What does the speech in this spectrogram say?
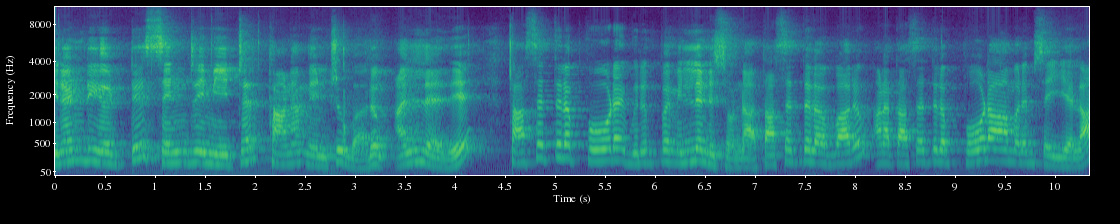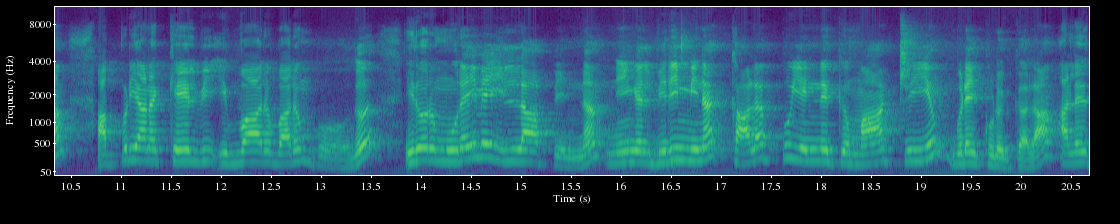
இரண்டு எட்டு சென்டிமீட்டர் கணம் என்று வரும். அல்லது தசத்தில் போட விருப்பம் இல்லைன்னு சொன்னார் தசத்தில் வரும் ஆனால் தசத்தில் போடாமலும் செய்யலாம். அப்படியான கேள்வி இவ்வாறு வரும்போது இது ஒரு முறைமை இல்லா பின்னம் நீங்கள் விரும்பின கலப்பு எண்ணுக்கு மாற்றியும் விடை கொடுக்கலாம் அல்லது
